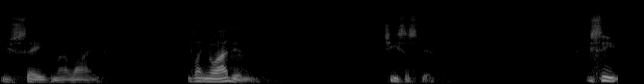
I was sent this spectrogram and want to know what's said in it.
You saved my life. I was like, No, I didn't. Jesus did. You see,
